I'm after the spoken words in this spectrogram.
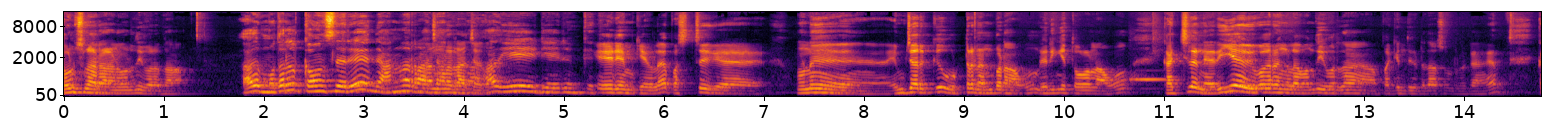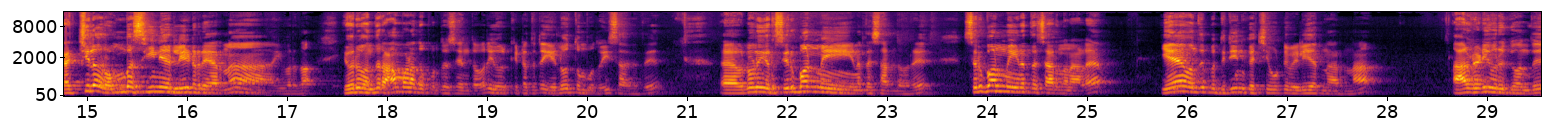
கவுன்சிலர் ஆனவர் இவர் தான் அதாவது முதல் கவுன்சிலரே இந்த அன்வர் ராஜா அன்வர் ராஜா தான். அதாவது ஏஐடிஐடிஎம்கே ஏடிஎம்கேவில் ஃபஸ்ட்டு ஒன்று எம்ஜிஆருக்கு உற்ற நண்பனாகவும் நெருங்கிய தோழனாகவும் கட்சியில் நிறைய விவரங்களை வந்து இவர் தான் பகிர்ந்துக்கிட்டதா சொல்லியிருக்காங்க கட்சியில் ரொம்ப சீனியர் லீடர் யாருன்னா இவர் தான். இவர் வந்து ராமநாதபுரத்தை சேர்ந்தவர். இவர் கிட்டத்தட்ட 79 வயசு ஆகுது. இன்னொன்று இவர் சிறுபான்மை இனத்தை சார்ந்தவர். சிறுபான்மை இனத்தை சார்ந்தனால ஏன் வந்து இப்போ திடீர்னு கட்சியை விட்டு வெளியேறினாருன்னா ஆல்ரெடி இவருக்கு வந்து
